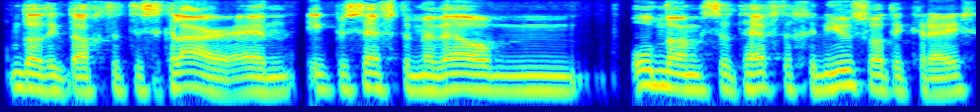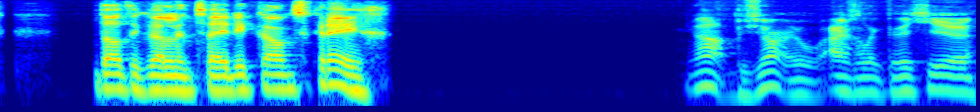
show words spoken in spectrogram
Omdat ik dacht, het is klaar. En ik besefte me wel, ondanks het heftige nieuws wat ik kreeg, dat ik wel een tweede kans kreeg. Ja, bizar joh. Eigenlijk dat je...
